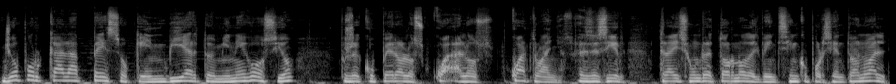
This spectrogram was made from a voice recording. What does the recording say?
yo por cada peso que invierto en mi negocio, pues recupero a los, a los cuatro años. Es decir, traes un retorno del 25% anual.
